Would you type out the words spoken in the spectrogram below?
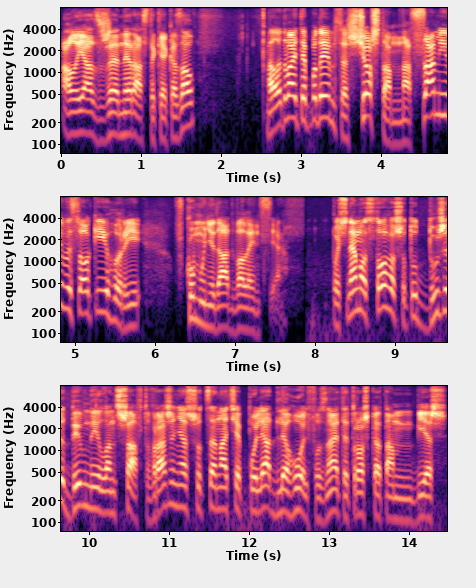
але я вже не раз таке казав. Але давайте подивимося, що ж там на самій високій горі в комунідад Валенсія. Почнемо з того, що тут дуже дивний ландшафт. Враження, що це наче поля для гольфу. Знаєте, трошки там б'єш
